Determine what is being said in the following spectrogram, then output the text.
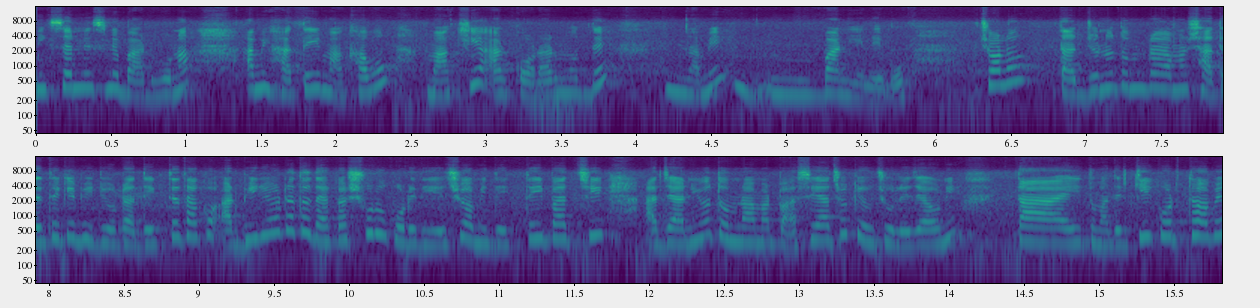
মিক্সার মেশিনে বাটবো না। আমি হাতেই মাখাবো, মাখিয়ে আর কড়ার মধ্যে আমি বানিয়ে নেব। চলো, তার জন্য তোমরা আমার সাথে থেকে ভিডিওটা দেখতে থাকো। আর ভিডিওটা তো দেখা শুরু করে দিয়েছ, আমি দেখতেই পাচ্ছি। আর জানিও তোমরা আমার পাশে আছো, কেউ চলে যাওনি। তাই তোমাদের কি করতে হবে,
